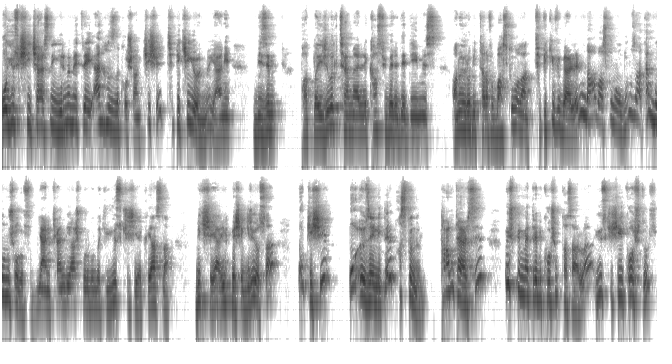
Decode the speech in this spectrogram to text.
O 100 kişi içerisinde 20 metreyi en hızlı koşan kişi tip 2 yönlü yani bizim patlayıcılık temelli kas fiberi dediğimiz anaerobik tarafı baskın olan tip 2 fiberlerin daha baskın olduğunu zaten bulmuş olursun. Yani kendi yaş grubundaki 100 kişiye kıyasla bir kişi eğer ilk 5'e giriyorsa o kişi o özellikleri baskındır. Tam tersi 3000 metre bir koşup tasarla, 100 kişiyi koştur.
